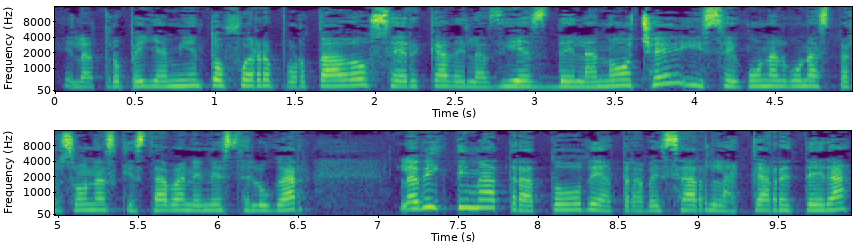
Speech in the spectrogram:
El atropellamiento fue reportado cerca de las 10 de la noche y según algunas personas que estaban en este lugar, la víctima trató de atravesar la carretera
